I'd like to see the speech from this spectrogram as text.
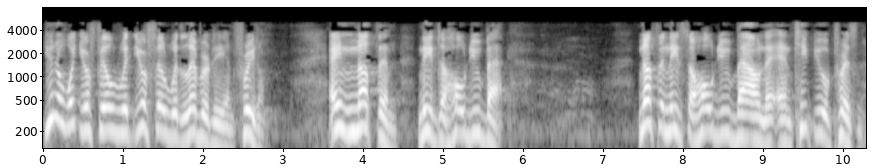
you know what you're filled with? You're filled with liberty and freedom. Ain't nothing need to hold you back. Nothing needs to hold you bound and keep you a prisoner.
